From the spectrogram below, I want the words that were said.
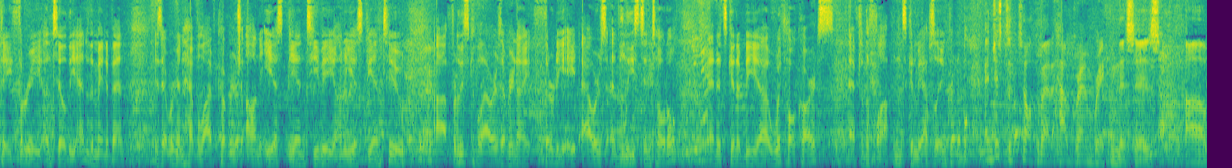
day three, until the end of the main event, is that we're going to have live coverage on ESPN TV, on ESPN2, uh, for at least a couple hours every night, 38 hours at least in total. And it's going to be uh, with hole cards after the flop, and it's going to be absolutely incredible. And just to talk about how groundbreaking this is, uh,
